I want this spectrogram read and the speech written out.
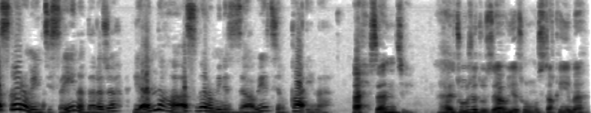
أصغر من 90 درجة لأنها أصغر من الزاوية القائمة. أحسنت. هل توجد زاوية مستقيمة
